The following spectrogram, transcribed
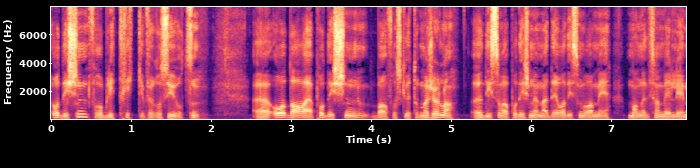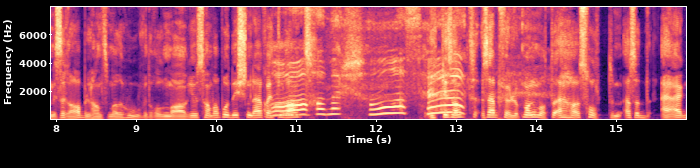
audition for å bli trikkefører Syvertsen. Uh, og da var jeg på audition bare for å skryte av meg sjøl, da. Eh, de som var på audition med meg, det var de som var med mange av de som var med i Le Miserable. Han som hadde hovedrollen Marius, han var på audition der for et eller Åh, annet. han er så søt! Ikke sant? Så jeg føler på mange måter Jeg har solgt Altså, jeg er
